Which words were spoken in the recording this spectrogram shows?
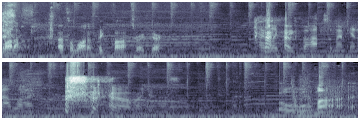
lot of, that's a lot of big bots right there. I like big bots, and I cannot lie. oh my goodness. Oh my.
